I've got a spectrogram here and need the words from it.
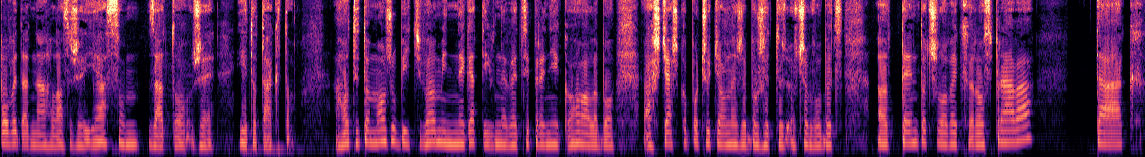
povedať nahlas, že ja som za to, že je to takto. A hoci to môžu byť veľmi negatívne veci pre niekoho, alebo až ťažko počuteľné, že bože, to, o čom vôbec e, tento človek rozpráva, tak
